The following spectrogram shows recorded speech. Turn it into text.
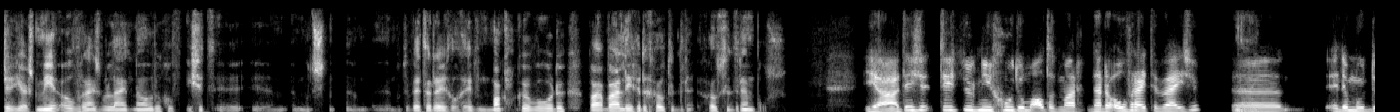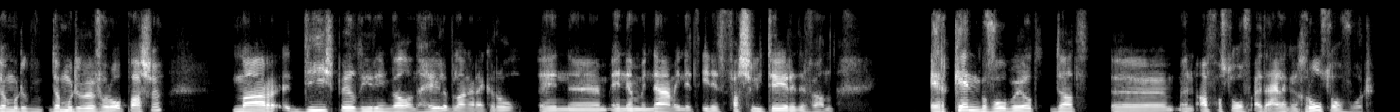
er juist meer overheidsbeleid nodig? Of is het, moet, de wet en regelgeving makkelijker worden? Waar, waar liggen de grote, grootste drempels? Ja, het is, het is natuurlijk niet goed om altijd maar naar de overheid te wijzen. Nee. Eh, en daar, moet, daar, moet ik, daar moeten we voor oppassen. Maar die speelt hierin wel een hele belangrijke rol. En, ehm, en dan met name in het, in het faciliteren ervan. Erken bijvoorbeeld dat ehm, een afvalstof uiteindelijk een grondstof wordt.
